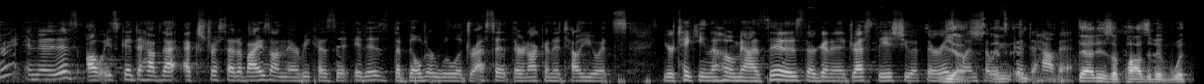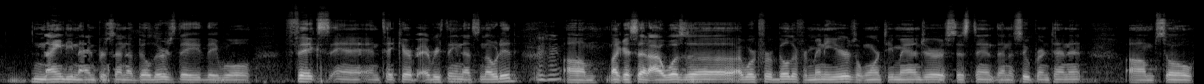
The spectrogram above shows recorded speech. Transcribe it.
All right, and it is always good to have that extra set of eyes on there because it, it is the builder will address it. They're not going to tell you it's you're taking the home as is. They're going to address the issue if there is one. So it's good to have it. That is a positive with 99% of builders. They they will fix and, and take care of everything that's noted. Mm-hmm. Um, like I said, I was a I worked for a builder for many years, a warranty manager, assistant, then a superintendent. Um, so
